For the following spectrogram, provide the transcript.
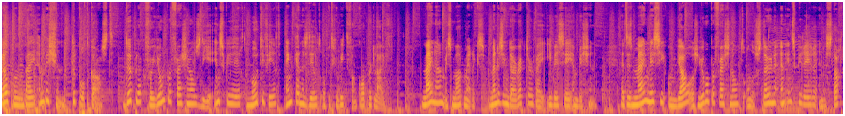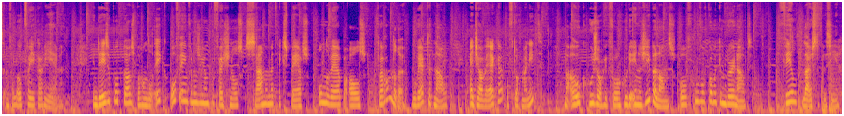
Welkom bij Ambition, de podcast. De plek voor jong professionals die je inspireert, motiveert en kennis deelt op het gebied van corporate life. Mijn naam is Maud Merks, Managing Director bij IBC Ambition. Het is mijn missie om jou als jonge professional te ondersteunen en inspireren in de start en verloop van je carrière. In deze podcast behandel ik of een van onze young professionals samen met experts onderwerpen als veranderen. Hoe werkt het nou? Agile werken of toch maar niet? Maar ook hoe zorg ik voor een goede energiebalans of hoe voorkom ik een burn-out? Veel luisterplezier.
